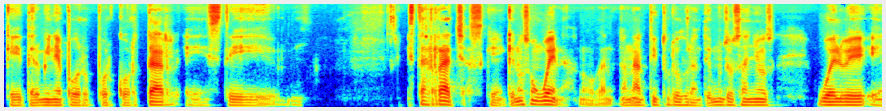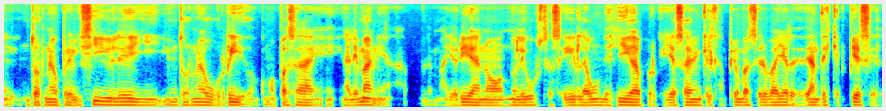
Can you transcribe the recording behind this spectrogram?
que termine por, por cortar este, estas rachas que, que no son buenas, Ganar títulos durante muchos años vuelve eh, un torneo previsible y, un torneo aburrido, como pasa en, Alemania. La mayoría no, no le gusta seguir la Bundesliga porque ya saben que el campeón va a ser Bayern desde antes que empiece el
